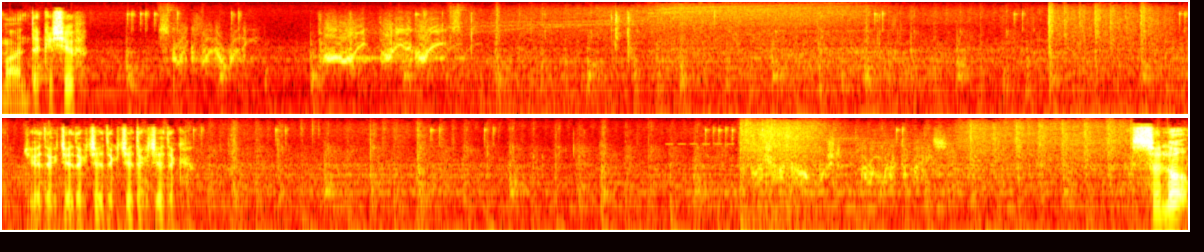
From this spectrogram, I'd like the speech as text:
ما عنده كشف. Cedek cedek cedek cedek cedek. Solo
